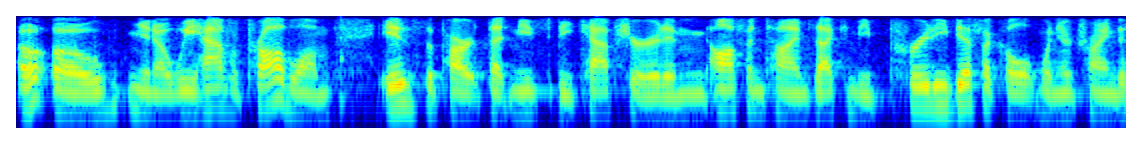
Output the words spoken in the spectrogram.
"Uh oh, you know, we have a problem," is the part that needs to be captured. And oftentimes that can be pretty difficult when you're trying to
